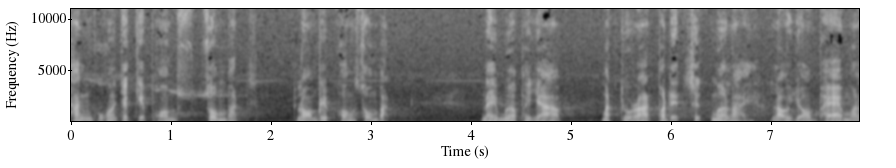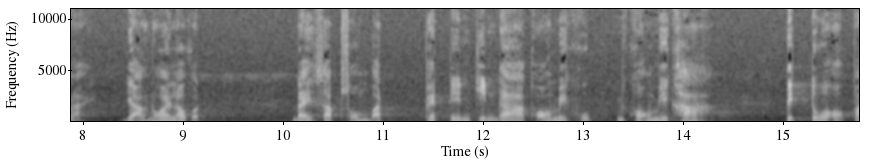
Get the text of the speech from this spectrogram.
ท่านควรจะเก็บหอมสมบัติลอมริบของสมบัติ ในเมื่อพญา มัจจุราชประเด็จศึกเมื่อไหร่ เรายอมแพ้เมื่อไหร่ อย่างน้อยเราก็ได้ทรัพย์สมบัติ เพชรนินจินดาของมีของมีค่า ติดตัวออกไป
